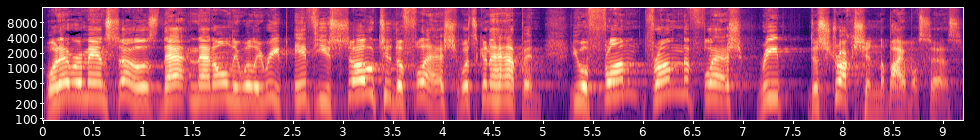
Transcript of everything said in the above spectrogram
Whatever a man sows, that and that only will he reap. If you sow to the flesh, what's going to happen? You will from, from the flesh reap destruction, the Bible says.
